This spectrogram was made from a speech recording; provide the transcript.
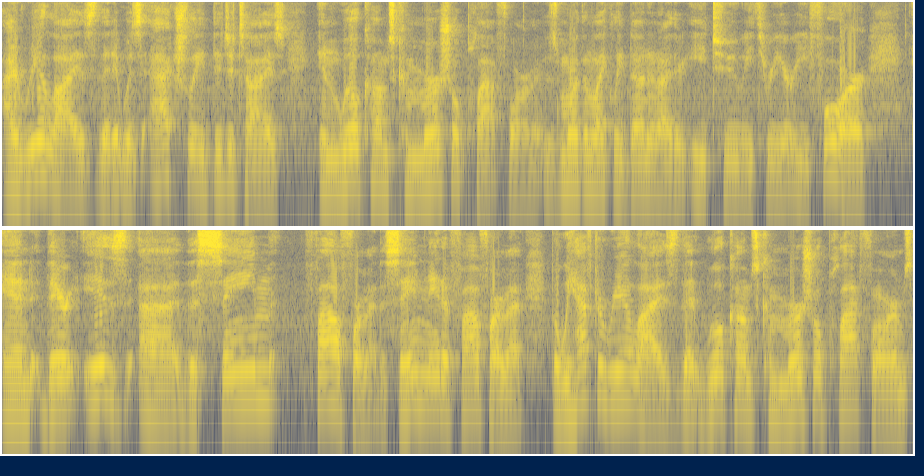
I realized that it was actually digitized in Wilcom's commercial platform. It was more than likely done in either E2, E3, or E4, and there is uh, the same file format, the same native file format, but we have to realize that Wilcom's commercial platforms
